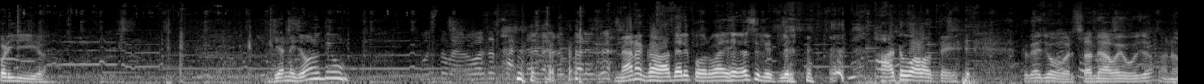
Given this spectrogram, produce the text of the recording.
પડી ગઈ. ઘેર નહીં જવાનું હતું છે. ના ના ઘણા દાડે પરવા હશે એટલે. હાટો વાળો તે. તો કે જો વરસાદ આવે એવો છે અને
